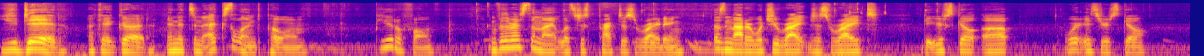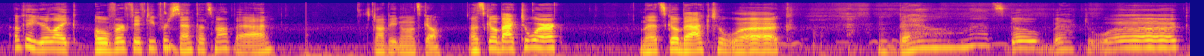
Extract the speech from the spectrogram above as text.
You did. Okay, good. And it's an excellent poem. Beautiful. And for the rest of the night, let's just practice writing. Doesn't matter what you write, just write. Get your skill up. Where is your skill? Okay, you're like over 50%. That's not bad. Stop eating. Let's go. Let's go back to work. Let's go back to work. Belle, let's go back to work.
